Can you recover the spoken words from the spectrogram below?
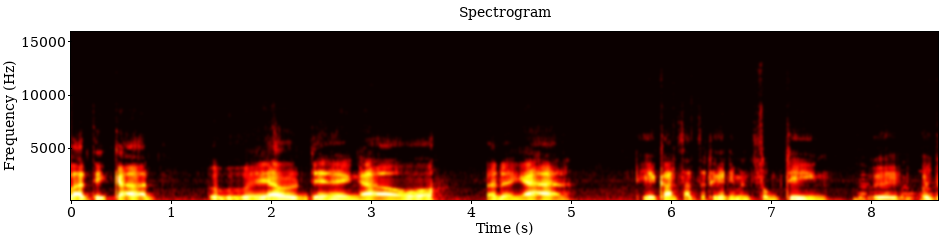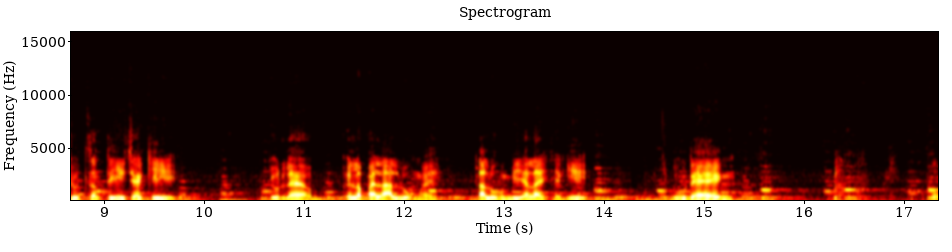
รัตติการเบื่อเจเหงาแล้วหน่วยงานเหตุการณ์สั่นสะเทือนนี้มันสมจริง เอ้ยเอ้ยหยุดสักทีแจ็คกี้ หยุดแล้ว เอ้ยเราไปร้านลุงไหมร้านลุงมันมีอะไรแจ็คกี้ลุงแดง โอ้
